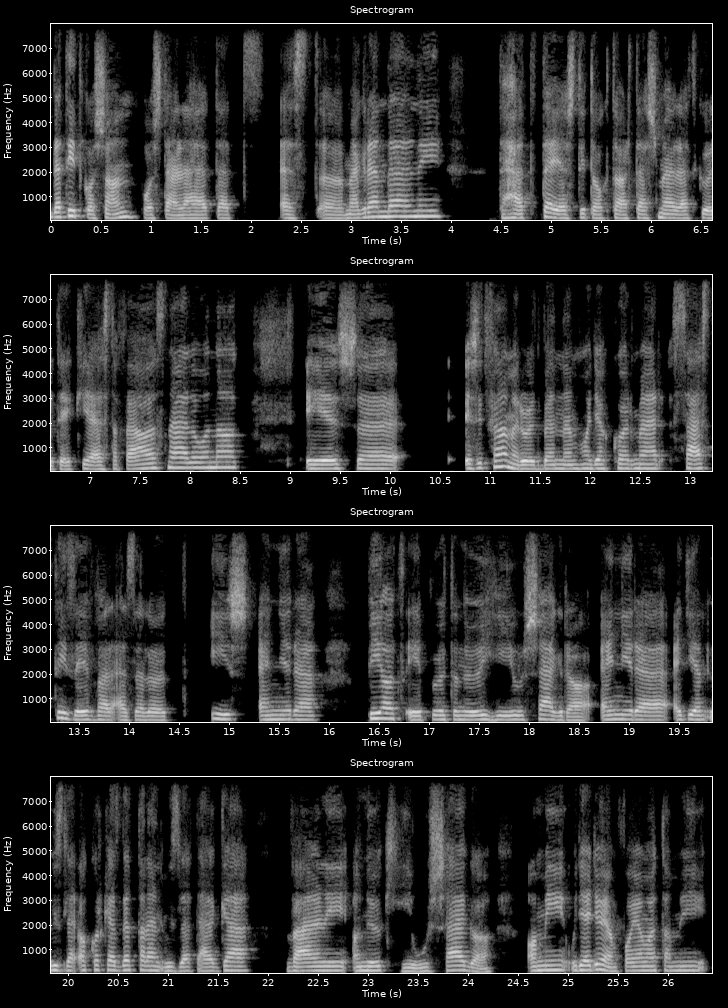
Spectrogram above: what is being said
de titkosan postán lehetett ezt megrendelni, tehát teljes titoktartás mellett küldték ki ezt a felhasználónak, és, és itt felmerült bennem, hogy akkor már 110 évvel ezelőtt is ennyire piac épült a női hiúságra, ennyire egy ilyen üzlet, akkor kezdett talán üzletággá válni a nők hiúsága, ami ugye egy olyan folyamat, ami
